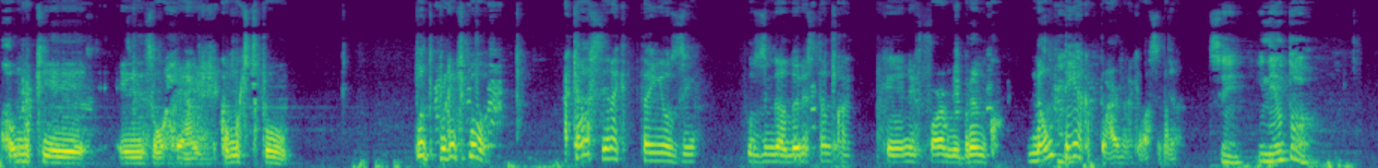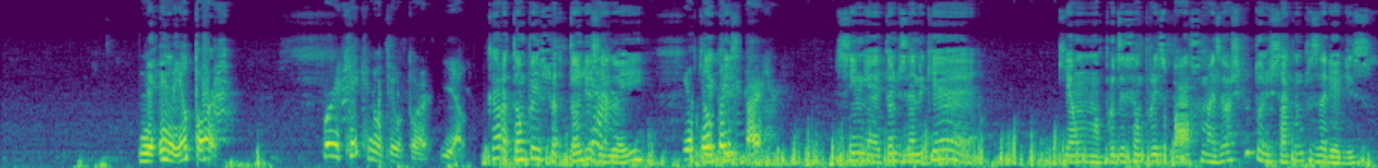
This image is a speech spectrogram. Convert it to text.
como que eles vão reagir, como que, tipo. Puta, porque, tipo, aquela cena que tem os, os Vingadores estão com aquele uniforme branco, não tem a Capitã Marvel naquela cena. Sim. E nem o Thor. E nem o Thor. Por que que não tem o Thor e ela? Cara, estão pensando, estão dizendo aí E eu que tenho o Tony aquele- Stark. Sim, estão dizendo que é que é uma proteção pro espaço, mas eu acho que o Tony Stark não precisaria disso.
